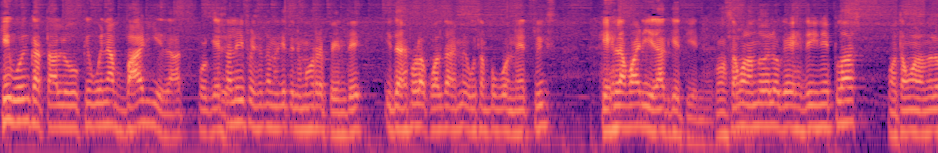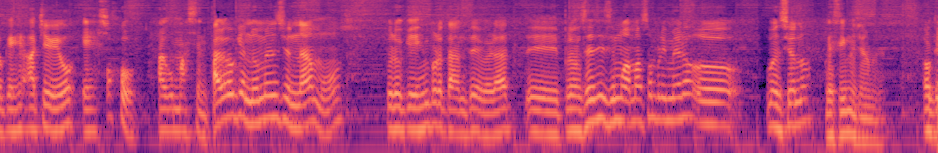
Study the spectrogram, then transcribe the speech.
qué buen catálogo, qué buena variedad, porque esa es la diferencia también que tenemos de repente y tal vez por la cual también me gusta un poco Netflix, que es la variedad que tiene. Cuando estamos hablando de lo que es Disney Plus, cuando estamos hablando de lo que es HBO, es Ojo, algo más central. algo que no mencionamos, pero que es importante, ¿verdad? Eh, pero no sé si hicimos Amazon primero o menciono. Decí, mencióname. Ok.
